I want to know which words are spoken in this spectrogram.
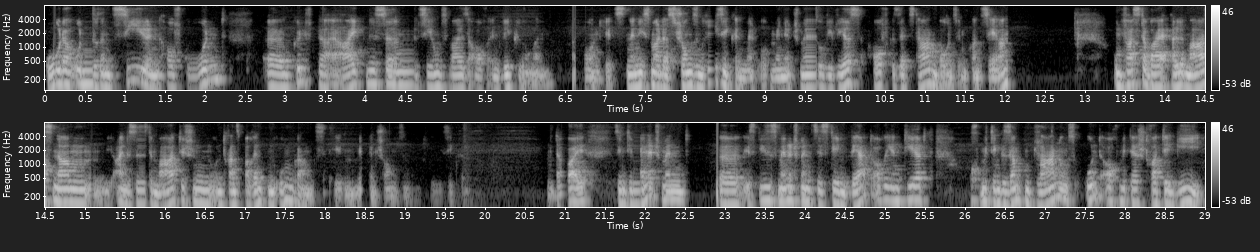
oder unseren Zielen aufgrund äh, künftiger Ereignisse beziehungsweise auch Entwicklungen. Und jetzt nenne ich es mal das Chancen-Risiken-Management, so wie wir es aufgesetzt haben bei uns im Konzern umfasst dabei alle Maßnahmen eines systematischen und transparenten Umgangs eben mit den Chancen und Risiken. Und dabei sind die Management, äh, ist dieses Managementsystem wertorientiert, auch mit den gesamten Planungs- und auch mit der Strategie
